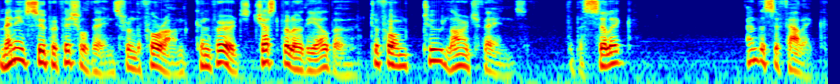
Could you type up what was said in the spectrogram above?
Many superficial veins from the forearm converge just below the elbow to form two large veins, the basilic and the cephalic.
